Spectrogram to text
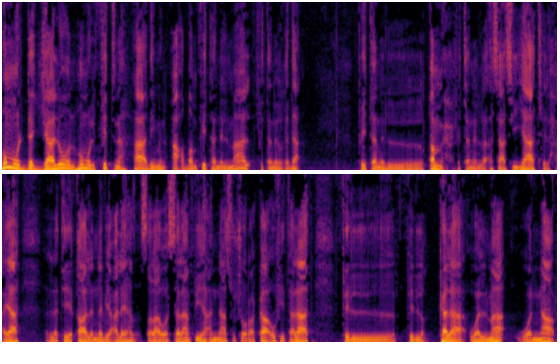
هم الدجالون هم الفتنة. هذه من أعظم فتن المال فتن الغذاء فتن القمح فتن الأساسيات في الحياة التي قال النبي عليه الصلاة والسلام فيها الناس شركاء في ثلاث في في الكلى والماء والنار.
